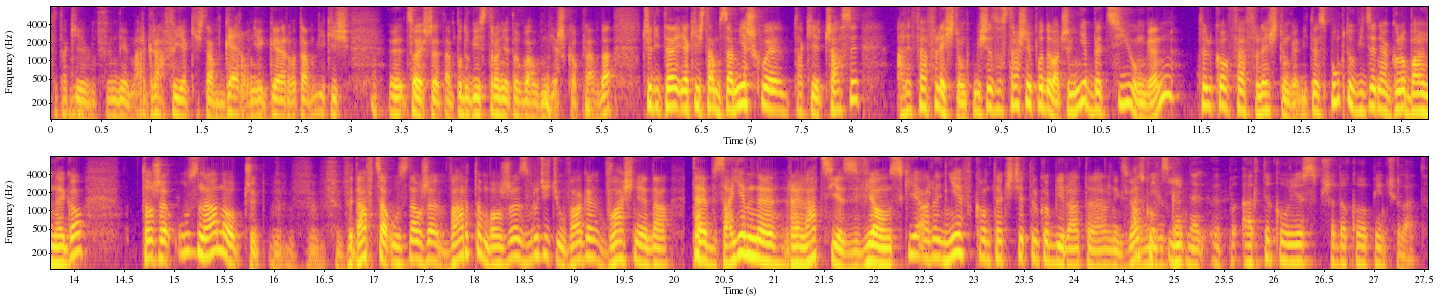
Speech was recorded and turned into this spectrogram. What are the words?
te takie, nie margrafy jakieś tam Gero, nie Gero, tam jakieś, e, co jeszcze tam, po drugiej stronie to chyba Mieszko, prawda? Czyli te jakieś tam zamierzchłe takie czasy, ale Verflechtung, mi się to strasznie podoba, czyli nie Beziehungen, tylko Verflechtungen i to jest z punktu widzenia globalnego, to, że uznano, czy wydawca uznał, że warto może zwrócić uwagę właśnie na te wzajemne relacje, związki, ale nie w kontekście tylko bilateralnych Ale związków. niech I zgadnę, artykuł jest sprzed około pięciu lat.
